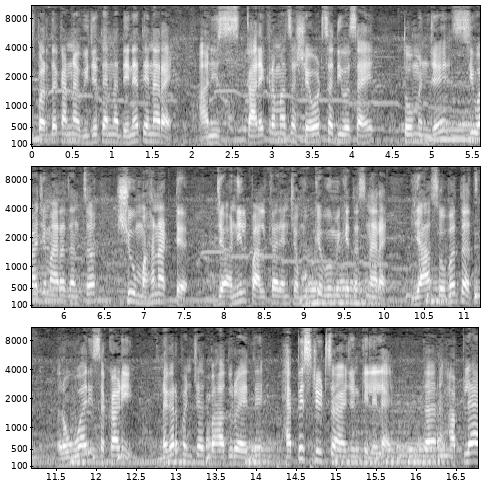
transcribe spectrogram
स्पर्धकांना विजेत्यांना देण्यात येणार आहे. आणि कार्यक्रमाचा शेवटचा दिवस आहे. तो म्हणजे शिवाजी महाराजांचं शिव महानाट्य जे अनिल पालकर यांच्या मुख्य भूमिकेत असणार आहे. यासोबतच रविवारी सकाळी नगरपंचायत बहादुरा येथे हॅपी स्ट्रीटचं आयोजन केलेलं आहे. तर आपल्या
